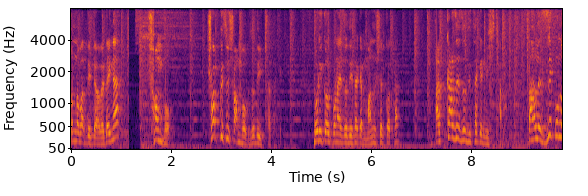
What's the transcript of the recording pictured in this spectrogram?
ধন্যবাদ দিতে হবে, তাই না? সম্ভব। সব কিছু সম্ভব যদি ইচ্ছা থাকে। পরিকল্পনায় যদি থাকে মানুষের কথা, আর কাজে যদি থাকে নিষ্ঠা, তাহলে যে কোনো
